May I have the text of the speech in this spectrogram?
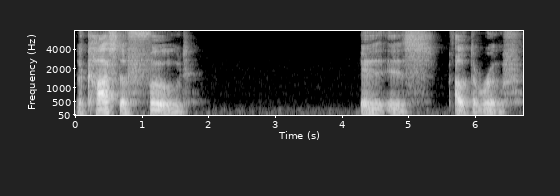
The cost of food is, is out the roof.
